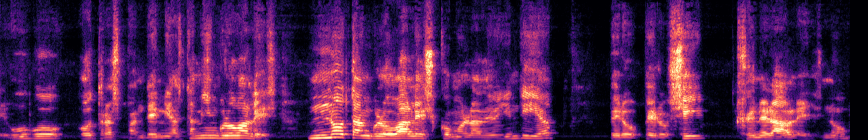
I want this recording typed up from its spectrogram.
eh, hubo otras pandemias, también globales, no tan globales como la de hoy en día, pero, pero sí generales, ¿no?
